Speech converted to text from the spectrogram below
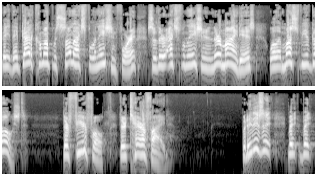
they, they've got to come up with some explanation for it. So, their explanation in their mind is well, it must be a ghost. They're fearful, they're terrified. But it isn't, but, but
